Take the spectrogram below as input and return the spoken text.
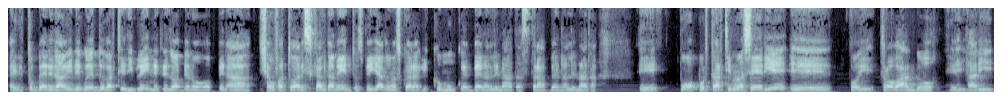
hai detto bene Davide, quelle due partite di play-in credo abbiano appena diciamo, fatto a riscaldamento, svegliato una squadra che comunque è ben allenata, stra ben allenata e può portarti in una serie e poi trovando eh, i vari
